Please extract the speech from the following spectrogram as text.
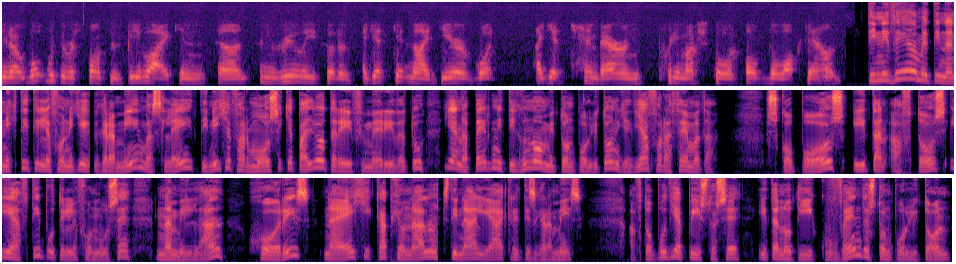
you know, what would the responses be like, and uh, and really sort of, I guess, get an idea of what I guess Canberrans pretty much thought of the lockdown. Την ιδέα με την ανοιχτή τηλεφωνική γραμμή, μας λέει, την είχε εφαρμόσει και παλιότερα η εφημερίδα του για να παίρνει τη γνώμη των πολιτών για διάφορα θέματα. Σκοπός ήταν αυτός ή αυτή που τηλεφωνούσε να μιλά χωρίς να έχει κάποιον άλλον στην άλλη άκρη της γραμμής. Αυτό που διαπίστωσε ήταν ότι οι κουβέντες των πολιτών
